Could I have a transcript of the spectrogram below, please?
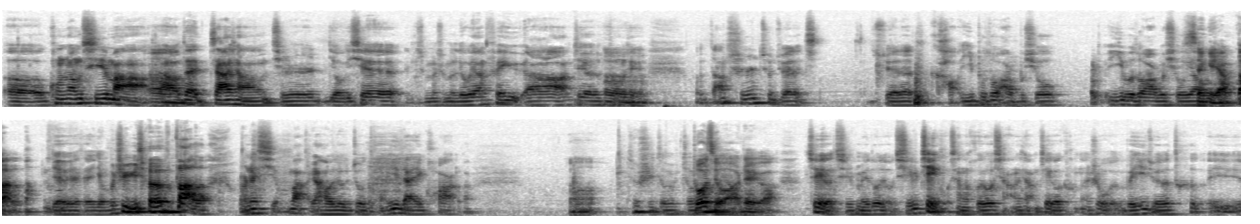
呃空窗期嘛，嗯。然后再加上其实有一些什么什么流言蜚语啊这些东西，嗯。我当时就觉得觉得好一不做二不休。一不做二不休，要先给人家办了。也也也不至于这么办了。我说那行吧，然后就就同意在一块儿了。嗯，就是就是就是多久啊？这个？这个其实没多久，其实这个我现在回头想一想，这个可能是我唯一觉得特别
